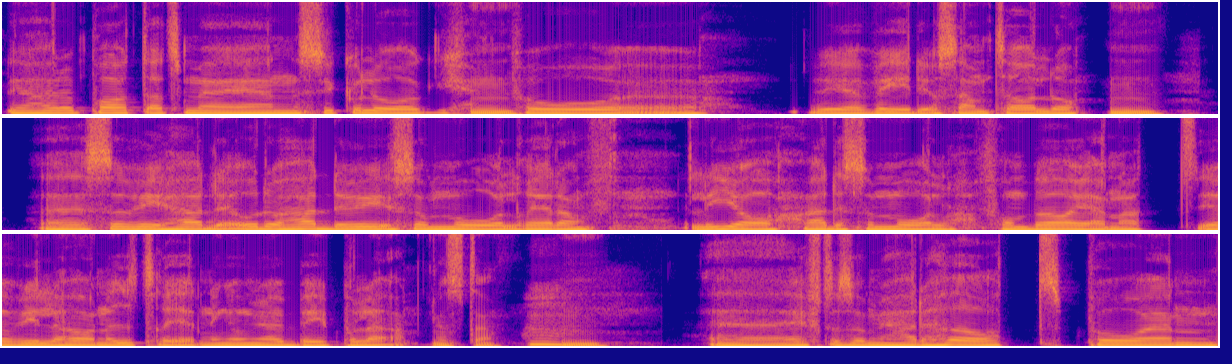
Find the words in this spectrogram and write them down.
jag hade pratat med en psykolog Mm. på eh, via videosamtal. Då. Mm. Eh, Så vi hade, och då hade vi som mål redan, eller jag hade som mål från början att jag ville ha en utredning om jag är bipolär. Just det. Mm. Eh, Eftersom jag hade hört på en,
